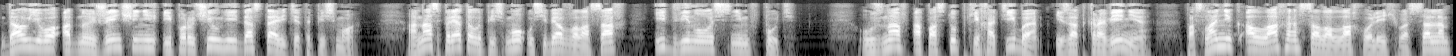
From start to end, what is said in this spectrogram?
дал его одной женщине и поручил ей доставить это письмо. Она спрятала письмо у себя в волосах и двинулась с ним в путь. Узнав о поступке Хатиба из откровения, посланник Аллаха, салаллаху алейхи вассалям,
